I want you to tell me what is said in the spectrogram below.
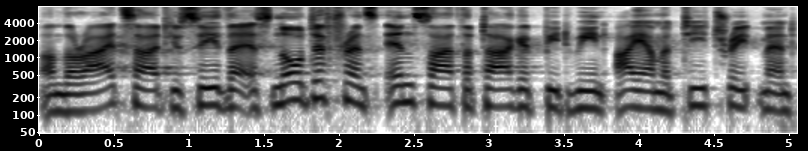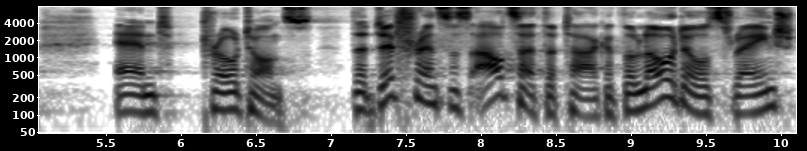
on the right side, you see there is no difference inside the target between IMRT treatment and protons. The difference is outside the target, the low dose range.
